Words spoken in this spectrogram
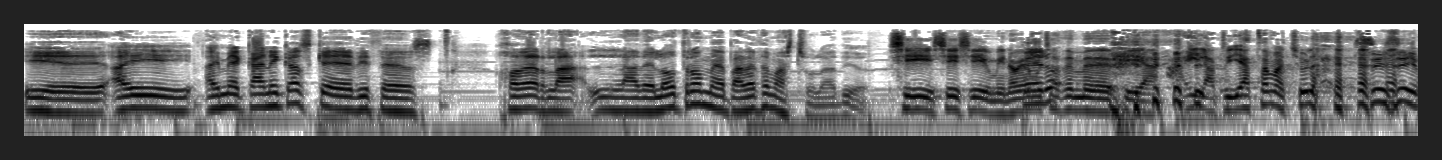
Y eh, hay, hay mecánicas que dices, joder, la, la del otro me parece más chula, tío. Sí, sí, sí, mi novia Pero- muchas veces me decía, ay, la tuya está más chula. Sí, sí,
